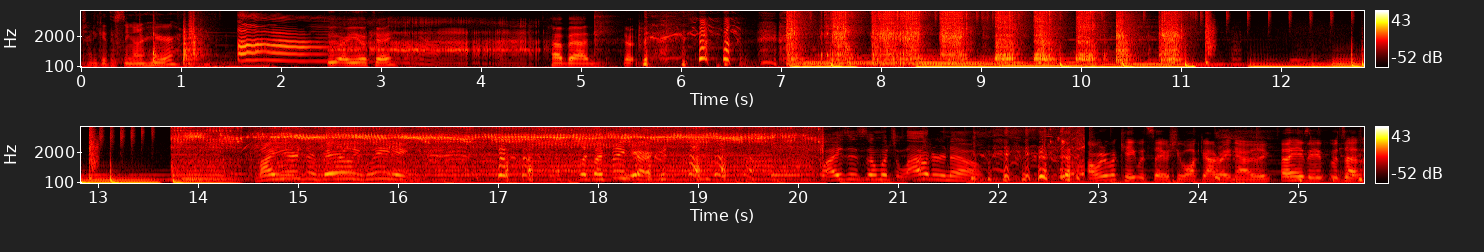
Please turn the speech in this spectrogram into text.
try to get this thing under here. Ah! Are you okay? How bad? No. My ears are barely bleeding. like my finger. Why is it so much louder now? I wonder what Kate would say if she walked out right now. Like, oh, hey, babe, what's up?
